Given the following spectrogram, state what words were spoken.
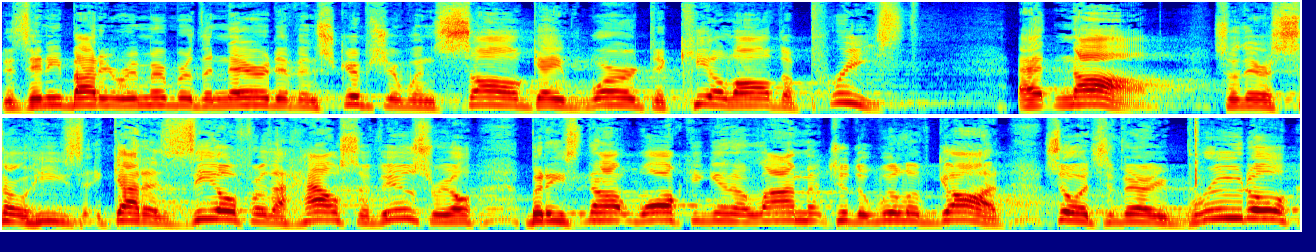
Does anybody remember the narrative in Scripture when Saul gave word to kill all the priests? At Nob. So there's so he's got a zeal for the house of Israel, but he's not walking in alignment to the will of God. So it's very brutal.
